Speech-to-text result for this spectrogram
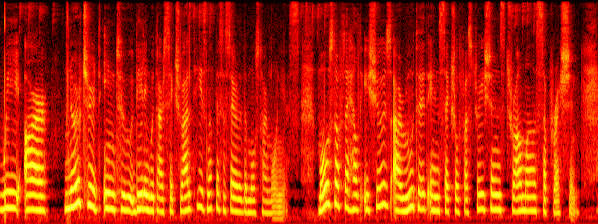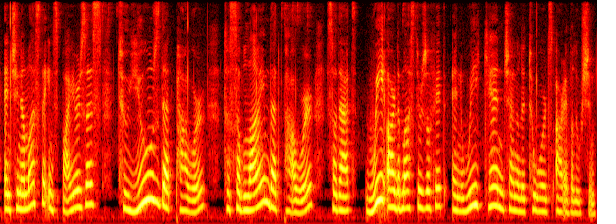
we are nurtured into dealing with our sexuality is not necessarily the most harmonious. Most of the health issues are rooted in sexual frustrations, trauma, suppression. And Chinnamasta inspires us to use that power, to sublime that power, so that we are the masters of it and we can channel it towards our evolution.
